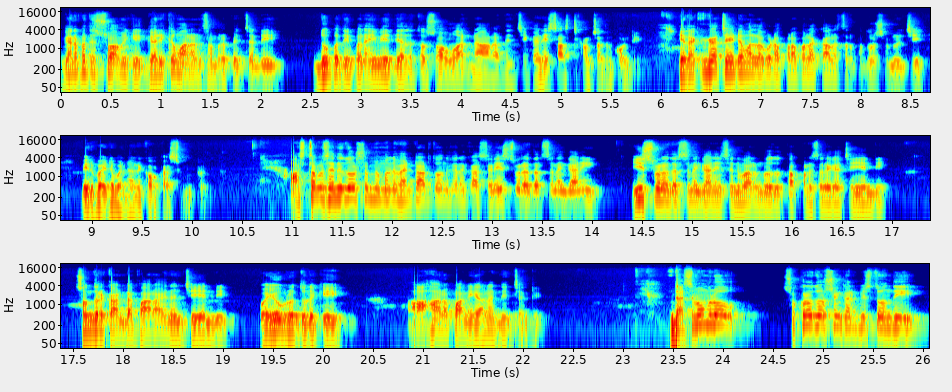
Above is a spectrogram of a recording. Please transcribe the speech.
గణపతి స్వామికి గరికమాలను సమర్పించండి ధూపదీప నైవేద్యాలతో సోమవారిని ఆరాధించి గణేశాష్టకం చదువుకోండి. ఈ రకంగా చేయడం వల్ల కూడా ప్రబల కాలసర్ప దోషం నుంచి మీరు బయటపడడానికి అవకాశం ఉంటుంది. అష్టమ శని దోషం మిమ్మల్ని వెంటాడుతోంది కనుక శనీశ్వర దర్శనం కానీ ఈశ్వర దర్శనం కానీ శనివారం రోజు తప్పనిసరిగా చేయండి. సుందరకాండ పారాయణం చేయండి. వయోవృద్ధులకి ఆహార పానీయాలు అందించండి. దశమంలో శుక్రదోషం కనిపిస్తోంది.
